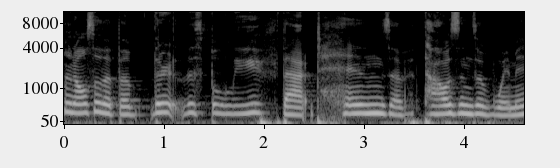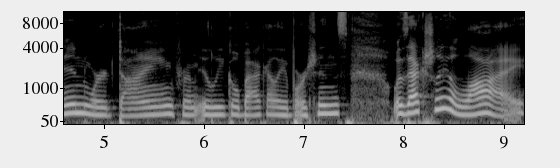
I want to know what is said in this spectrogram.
and also that the there this belief that tens of thousands of women were dying from illegal back alley abortions was actually a lie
